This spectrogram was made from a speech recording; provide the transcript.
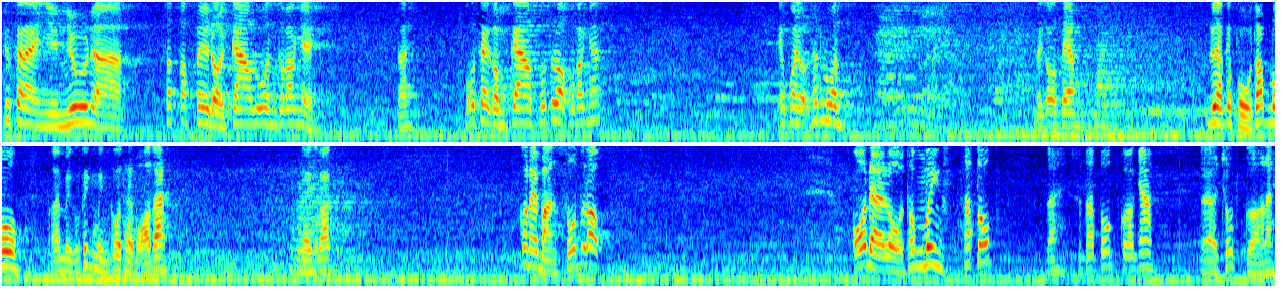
chiếc xe này nhìn như là setup đời cao luôn các bác nhỉ. Đây mẫu xe gầm cao số tự động các bác nhé em quay nội thất luôn. Đây các bác xem. Đây là cái phủ tắp lô. À, mình cũng thích mình có thể bỏ ra. Đây các bác. Con này bản số tự động. Có đề lỗ thông minh start top đây start top các bác nhá. Đây là chốt cửa này.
